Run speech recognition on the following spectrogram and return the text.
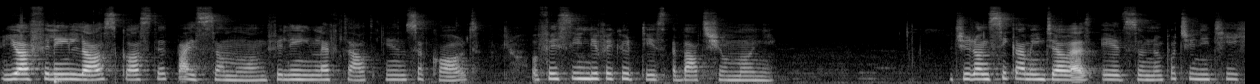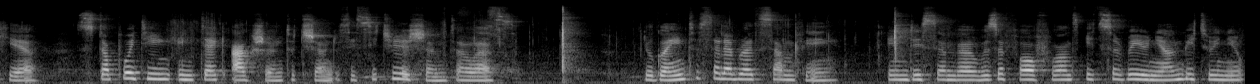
You are feeling lost, ghosted by someone, feeling left out in the cold, or facing difficulties about your money. What you don't see coming Taurus it's an opportunity here. Stop waiting and take action to change the situation Taurus. You're going to celebrate something in December with the forefront. It's a reunion between you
